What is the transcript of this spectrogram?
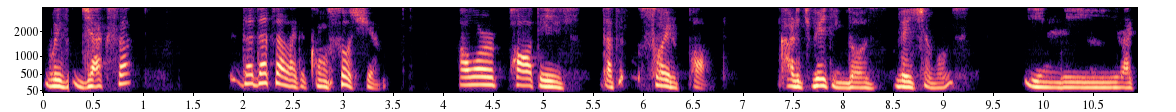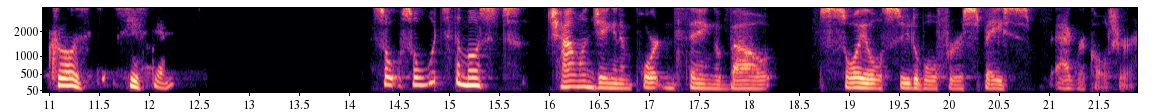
with JAXA. That, that's a, like a consortium. Our part is that soil part, cultivating those vegetables in the like closed system. So, so what's the most challenging and important thing about soil suitable for space agriculture?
